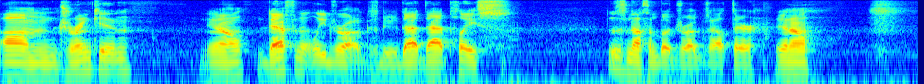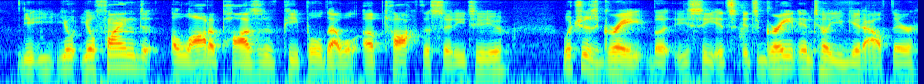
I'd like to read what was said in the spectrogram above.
um, drinking, you know, definitely drugs, dude. That that place, there's nothing but drugs out there, you know you, you'll you'll find a lot of positive people that will uptalk the city to you, which is great. But you see, it's it's great until you get out there,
